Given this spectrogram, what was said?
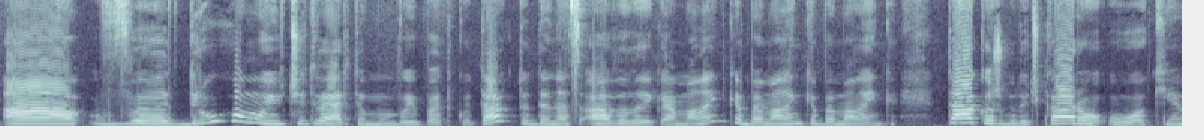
А в другому і в четвертому випадку, так, тут у нас А велике, А маленьке, Б маленьке, Б маленьке, також будуть кароокі.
